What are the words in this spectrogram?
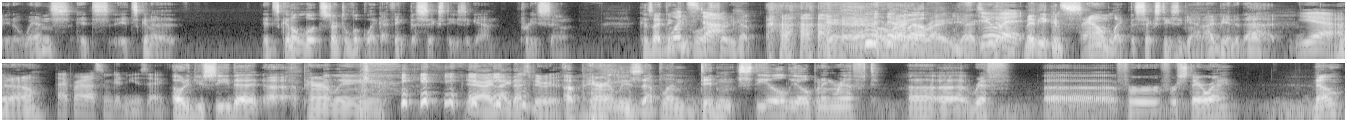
you know, wins, it's it's gonna it's gonna look start to look like I think the '60s again pretty soon, because I think people are Woodstock. starting to. Yeah. All right. Well, all right. Yeah. do yeah. it. Maybe it could sound like the '60s again. I'd be into that. Yeah. You know. That brought out some good music. Oh, did you see that? Uh, apparently, Yeah. I like that spirit. apparently Zeppelin didn't steal the opening riff, uh, uh, riff uh, for for Stairway. No,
